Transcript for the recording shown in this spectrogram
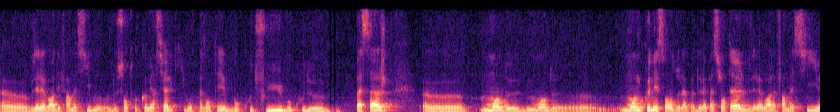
Euh, vous allez avoir des pharmacies de centres commerciaux qui vont présenter beaucoup de flux, beaucoup de passages, euh, moins, de, moins, de, moins de connaissances de la, de la patientèle. Vous allez avoir la pharmacie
